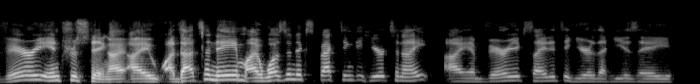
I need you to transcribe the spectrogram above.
Very interesting. I, I uh, that's a name I wasn't expecting to hear tonight. I am very excited to hear that he is a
